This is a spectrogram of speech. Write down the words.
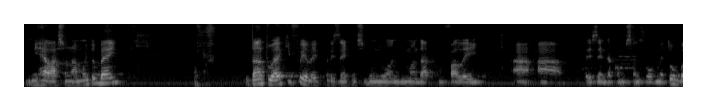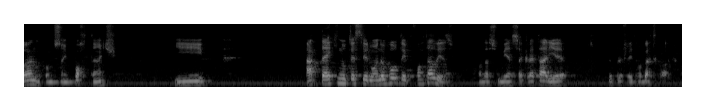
me relacionar muito bem. Tanto é que fui eleito presidente no segundo ano de mandato, como falei, a, a presidente da Comissão de Desenvolvimento Urbano, uma comissão importante. E até que no terceiro ano eu voltei para Fortaleza, quando assumi a secretaria do prefeito Roberto Cláudio.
